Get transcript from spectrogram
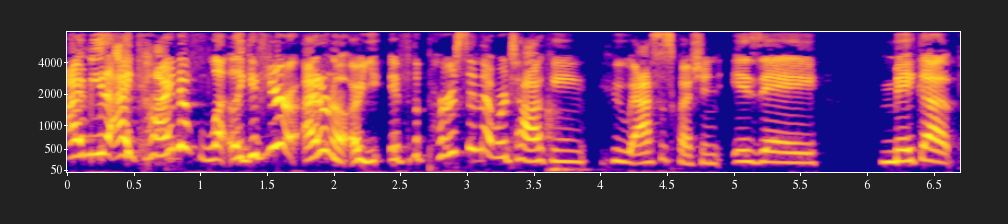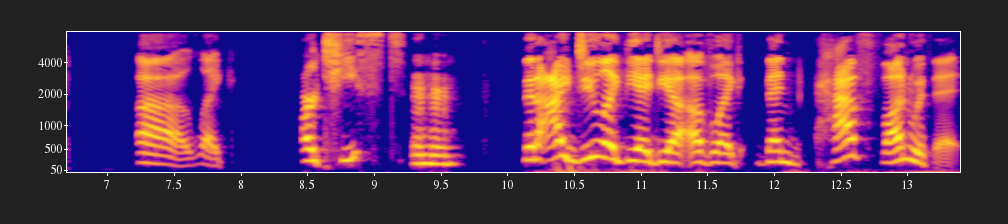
I mean, I kind of li- like if you're I don't know, are you if the person that we're talking who asked this question is a makeup uh like artiste, hmm then I do like the idea of like then have fun with it.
